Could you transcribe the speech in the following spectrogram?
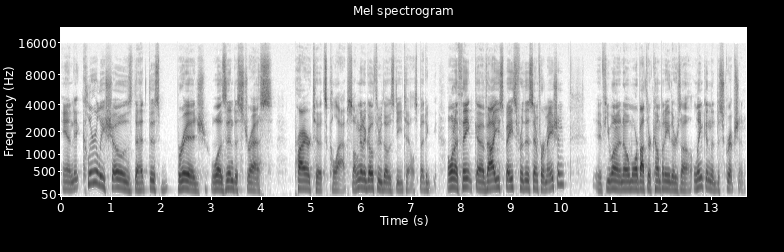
And it clearly shows that this bridge was in distress prior to its collapse. So I'm going to go through those details. But I want to thank uh, ValueSpace for this information. If you want to know more about their company, there's a link in the description.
